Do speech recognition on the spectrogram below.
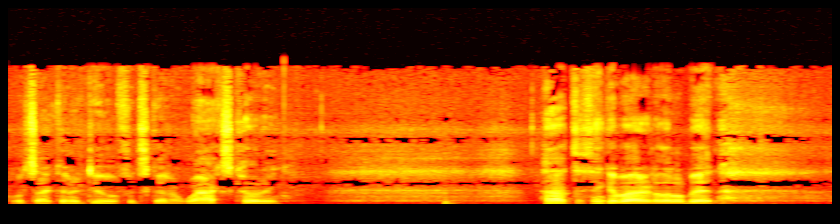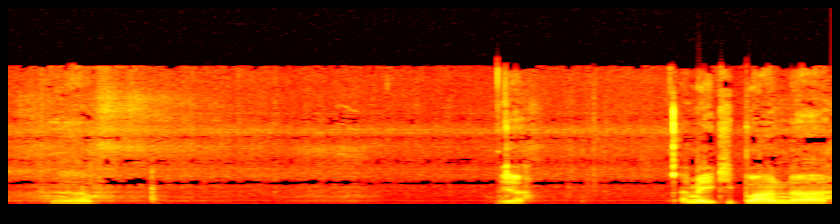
What's that going to do if it's got a wax coating? I have to think about it a little bit. Uh, yeah, I may keep on uh,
